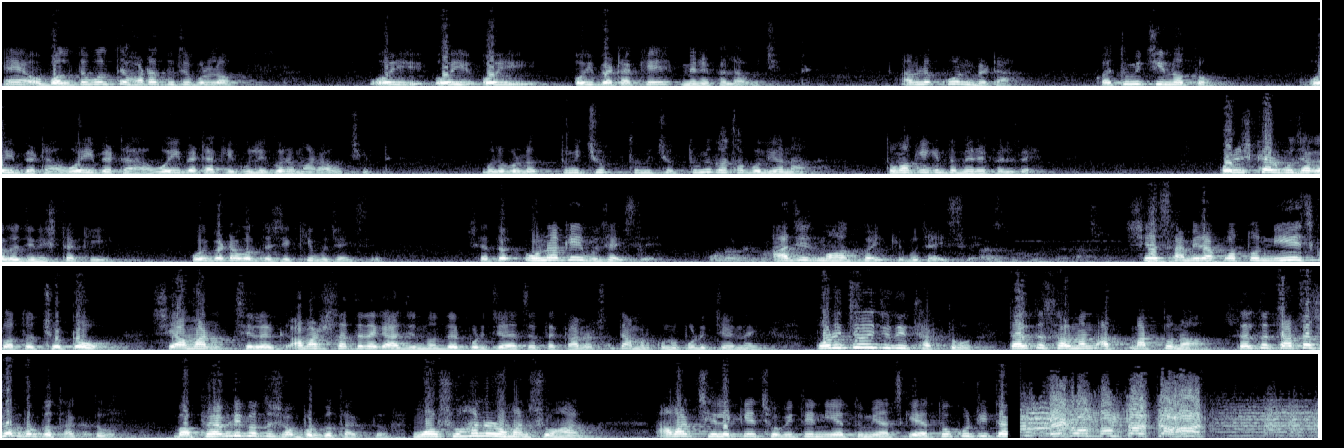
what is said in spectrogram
হ্যাঁ ও বলতে বলতে হঠাৎ উঠে বলল ওই ওই ওই ওই বেটাকে মেরে ফেলা উচিত। আমি বললাম, কোন বেটা? কয় তুমি চিনো তো ওই বেটা ওই বেটা ওই বেটাকে গুলি করে মারা উচিত। বলে বলল তুমি চুপ তুমি চুপ তুমি কথা বলিও না তোমাকে কিন্তু মেরে ফেলবে। পরিষ্কার বোঝা গেল জিনিসটা কি। ওই বেটা বলতে সে কি বুঝাইছে? সে তো ওনাকেই বুঝাইছে। আজিজ মহৎ ভাইকে বুঝাইছে। সে স্বামীরা কত নিজ কত ছোট সে আমার ছেলের আমার সাথে নাকি আজিজ মহদের পরিচয় আছে তা কারোর সাথে আমার কোনো পরিচয় নাই। পরিচয় যদি থাকতো তাহলে তো সালমান মারতো না তাহলে তো চাচা সম্পর্ক থাকতো বা ফ্যামিলিগত সম্পর্ক থাকতো। মো সোহানুর রহমান সোহান আমার ছেলেকে ছবিতে নিয়ে তুমি আজকে এত কোটি টাকা বেগম মমতাজ জাহান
